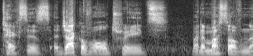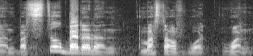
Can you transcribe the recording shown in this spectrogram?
text is a jack of all trades, but a master of none, but still better than a master of what one.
